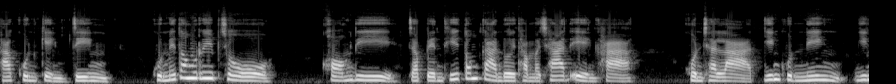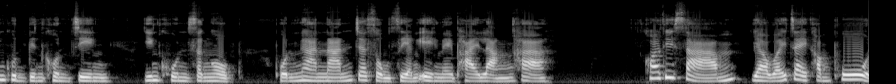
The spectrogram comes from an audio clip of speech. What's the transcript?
ถ้าคุณเก่งจริง คุณไม่ต้องรีบโชว์ ของดีจะเป็นที่ต้องการโดยธรรมชาติเองค่ะ คนฉลาดยิ่งคุณนิ่ง ยิ่งคุณเป็นคนจริง ยิ่งคุณสงบ ผลงานนั้นจะส่งเสียงเองในภายหลังค่ะ ข้อที่ 3 อย่าไว้ใจคำพูด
